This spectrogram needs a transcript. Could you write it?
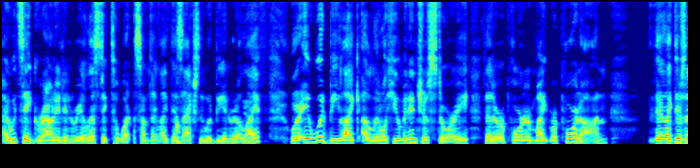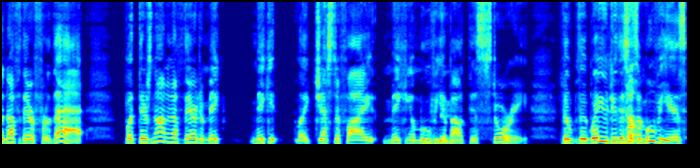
I would say grounded and realistic to what something like this actually would be in real life, where it would be like a little human interest story that a reporter might report on. There, like, there's enough there for that, but there's not enough there to make make it like justify making a movie about this story. The the way you do this No. as a movie is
